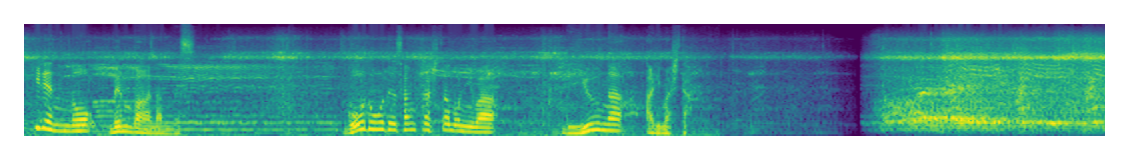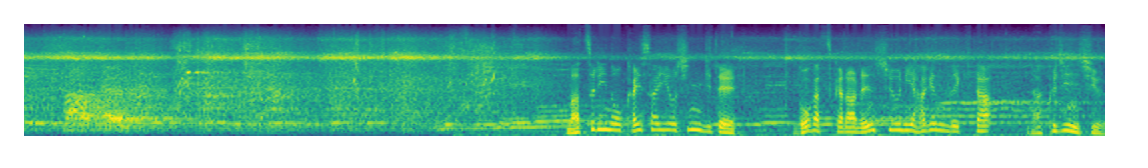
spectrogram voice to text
気連のメンバーなんです。合同で参加したのには理由がありました。祭りの開催を信じて5月から練習に励んできた楽人衆。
